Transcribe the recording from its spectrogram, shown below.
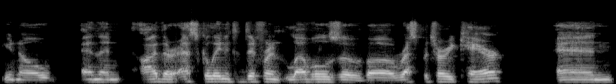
you know, and then either escalating to different levels of uh, respiratory care, and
